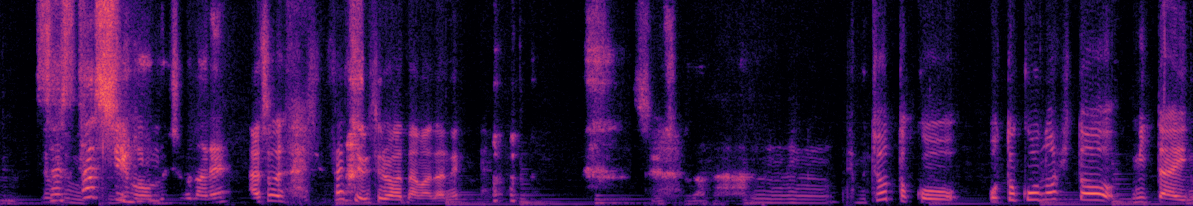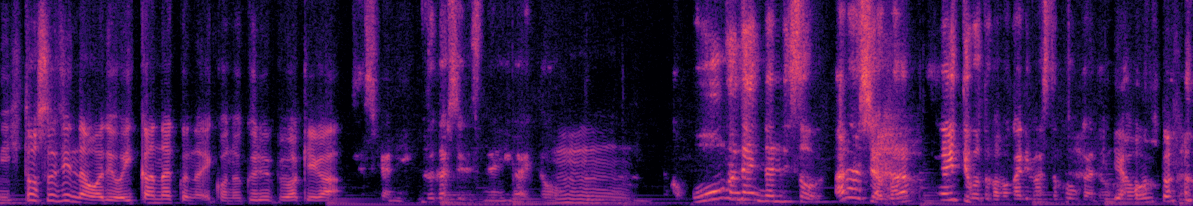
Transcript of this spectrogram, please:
うん。でもさタッシーも後ろだね。あそうださっき後ろ頭だねうん。でもちょっとこう男の人みたいに一筋縄ではいかなくないこのグループ分けが。確かに。難しいですね意外と、うん。なんかおおむねになりそう嵐はバランスがいいってことが分かりました今回の。いや本当だ。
